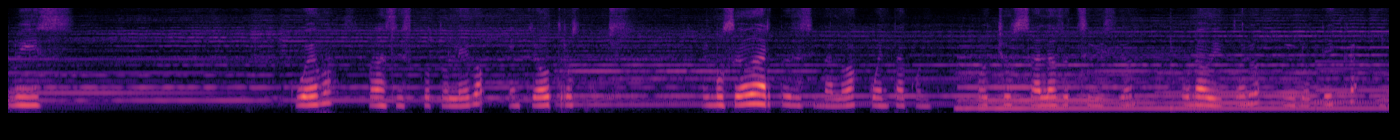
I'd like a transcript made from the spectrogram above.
Luis Cuevas, Francisco Toledo, entre otros muchos. El Museo de Arte de Sinaloa cuenta con ocho salas de exhibición, un auditorio, biblioteca y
